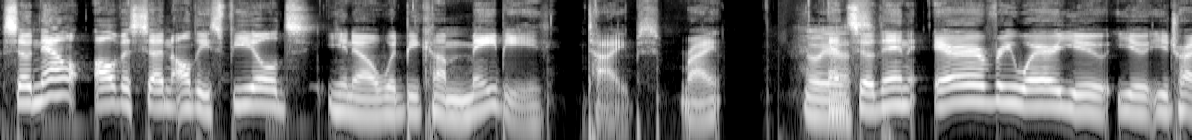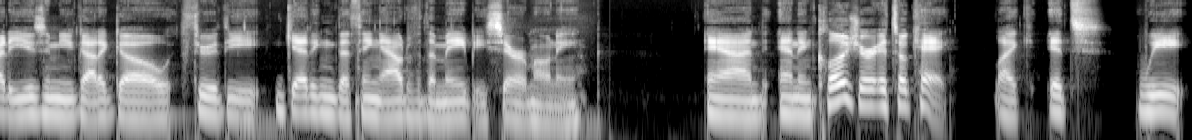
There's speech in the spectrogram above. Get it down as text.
So now all of a sudden all these fields you know would become maybe types right Oh yes. and so then everywhere you you you try to use them, you got to go through the getting the thing out of the maybe ceremony. And and in Clojure, it's okay. Like it's we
